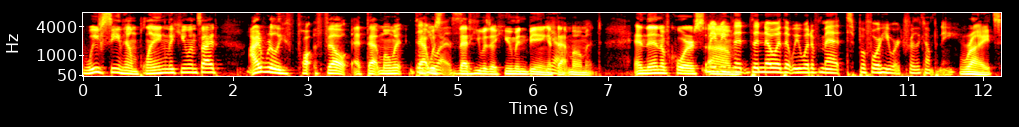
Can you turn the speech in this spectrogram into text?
we've seen him playing the human side. I really fa- felt at that moment That that, was, was. that he was a human being Yeah. at that moment, and then of course Maybe um, the the Noah that we would have met before he worked for the company. right,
